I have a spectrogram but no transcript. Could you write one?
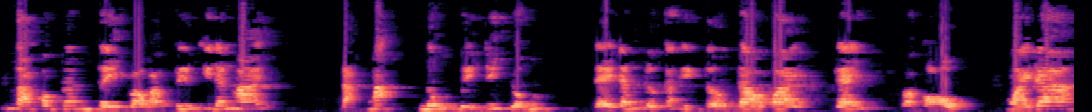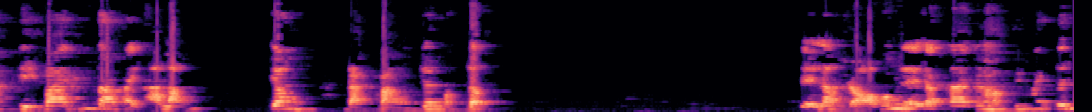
chúng ta không nên tì vào bàn phím khi đánh máy đặt mắt đúng vị trí chuẩn để tránh được các hiện tượng đau vai gáy và cổ. Ngoài ra thì vai chúng ta phải thả lỏng, chân đặt bằng trên mặt đất. Để làm rõ vấn đề đặt tay trên mặt phím máy tính.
